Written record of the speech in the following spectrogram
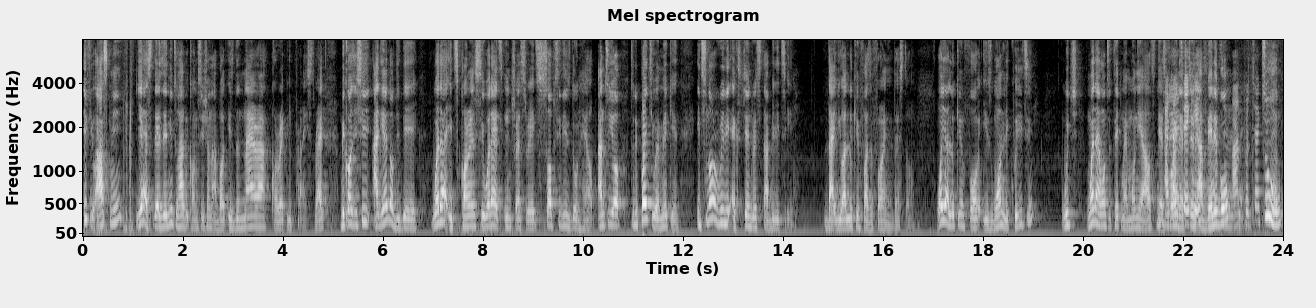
If you ask me, yes, there's a need to have a conversation about is the naira correctly priced, right? Because you see, at the end of the day, whether it's currency, whether it's interest rates, subsidies don't help. And to your to the point you were making, it's not really exchange rate stability that you are looking for as a foreign investor. What you're looking for is one liquidity, which when I want to take my money out, there's I foreign exchange available. And protect two,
